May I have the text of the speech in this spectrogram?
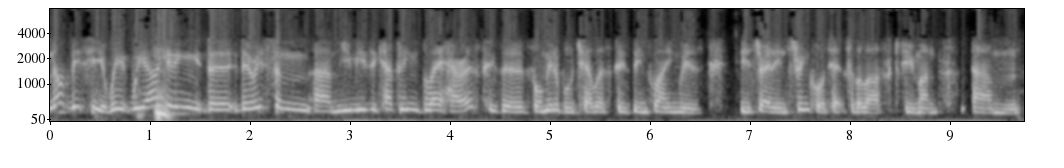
Not this year. We, we are getting the. There is some um, new music happening. Blair Harris, who's a formidable cellist who's been playing with the Australian String Quartet for the last few months, um,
